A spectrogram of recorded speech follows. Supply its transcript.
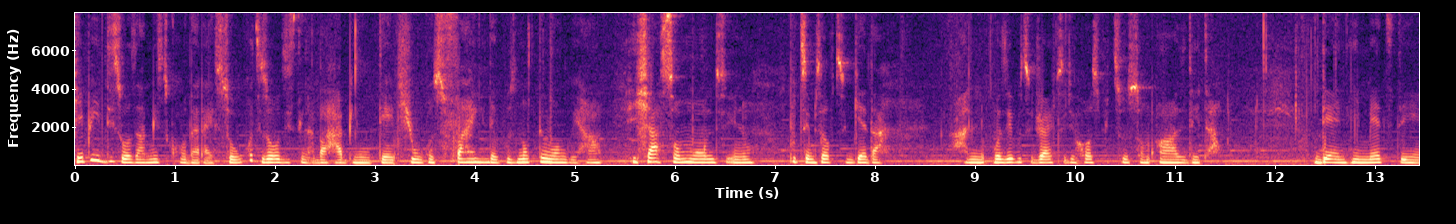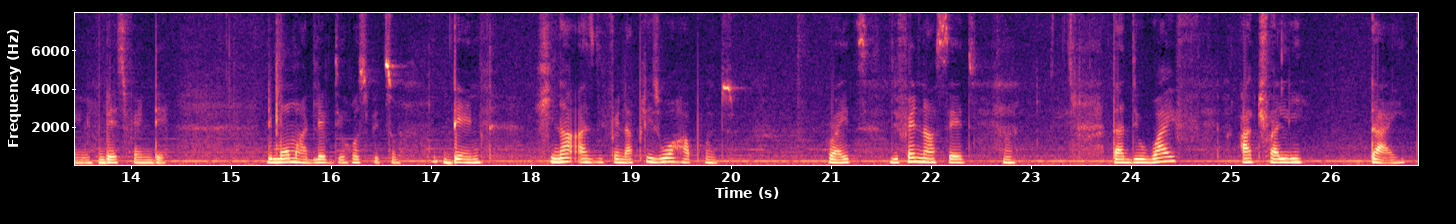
Maybe this was a missed call that I saw. What is all this thing about her being dead? She was fine. There was nothing wrong with her. He shot someone you know, put himself together and was able to drive to the hospital some hours later. Then he met the best friend there. The mom had left the hospital. Then she now asked the friend please, what happened? Right? The friend now said hmm, that the wife actually died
